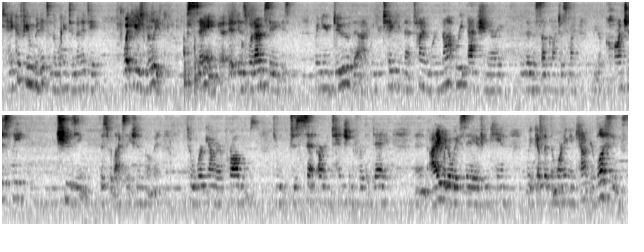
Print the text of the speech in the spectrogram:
Take a few minutes in the morning to meditate. What he's really saying is what I'm saying is when you do that, when you're taking that time, we're not reactionary within the subconscious mind. We are consciously choosing this relaxation moment to work out our problems, to, to set our intention for the day. And I would always say if you can, wake up in the morning and count your blessings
